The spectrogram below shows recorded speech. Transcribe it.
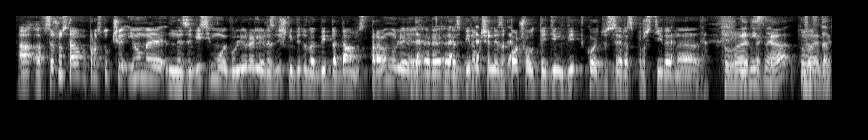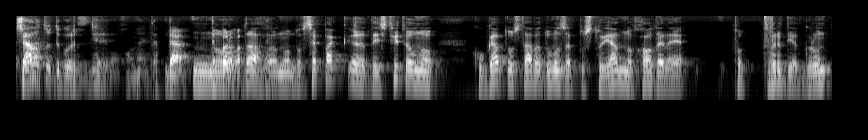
А, а всъщност става въпрос тук, че имаме независимо еволюирали различни видове бипедалност. Правилно ли да, р- разбирам, да, че не започва да. от един вид, който се да, разпростира да, на... Да. Това е така. Сме това в е началото така. да го разбираме в момента. Да, но, първа. Да, но, но все пак, действително, когато става дума за постоянно ходене по твърдият грунт,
